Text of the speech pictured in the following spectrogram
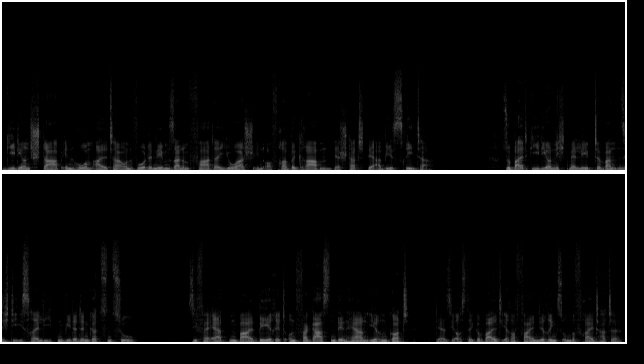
Gideon starb in hohem Alter und wurde neben seinem Vater Joasch in Ofra begraben, der Stadt der Abisriter. Sobald Gideon nicht mehr lebte, wandten sich die Israeliten wieder den Götzen zu. Sie verehrten Baal Berit und vergaßen den Herrn, ihren Gott, der sie aus der Gewalt ihrer Feinde ringsum befreit hatte.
